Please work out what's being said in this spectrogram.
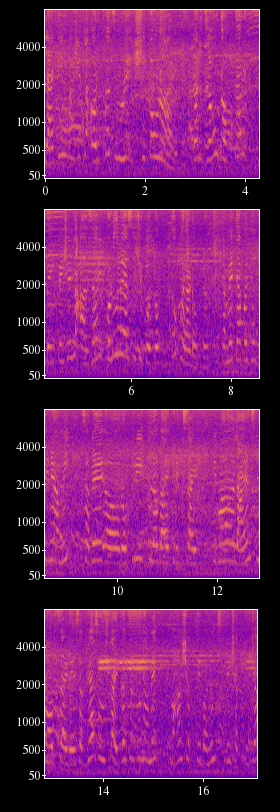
लॅटिन भाषेतला अर्थच म्हणे शिकवणं आहे. तर जो डॉक्टर पे पेशंटला आजारी पडू नये असं शिकवतो तो खरा डॉक्टर त्यामुळे त्या पद्धतीने आम्ही सगळे रोटरी क्लब आहे क्रिक साईड किंवा लायन्स नॉर्थ साईड आहे सगळ्या संस्था एकत्र करून आम्ही महाशक्ती बनून स्त्री शक्तीच्या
